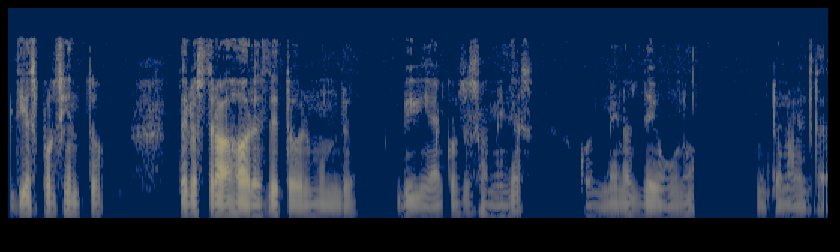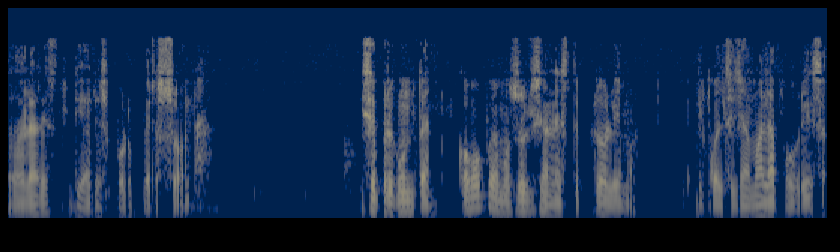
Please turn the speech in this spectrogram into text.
10% de los trabajadores de todo el mundo vivían con sus familias con menos de 1.90 dólares diarios por persona. Y se preguntan, ¿cómo podemos solucionar este problema, el cual se llama la pobreza?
